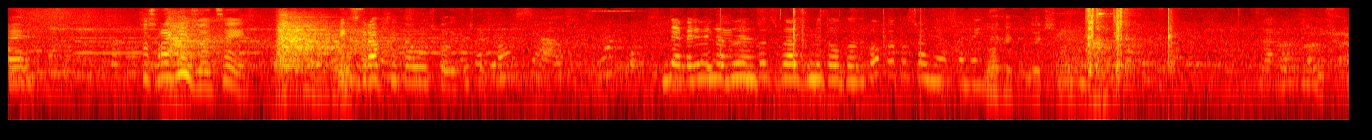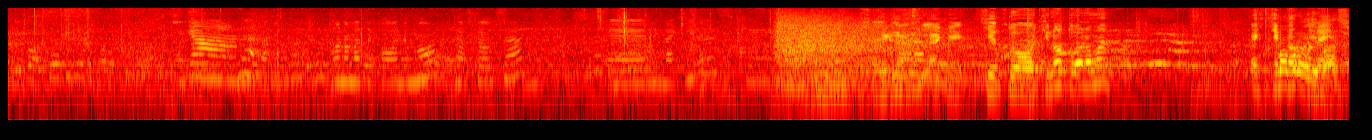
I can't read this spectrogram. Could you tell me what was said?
Ε, το σφραγίζω, έτσι. Έχεις γράψει τους κωδικούς και αυτά; Ναι, περίμενε να δούμε πώς βγάζουμε το κωδικό, κάπως άδεια θα είναι. Όχι, εντάξει. Για ονοματεπώνυμο, ταυτότητα, ε, πινακίδες και... Και το κοινό του όνομα; Έχει και κάπου Μαυρόγυπας.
